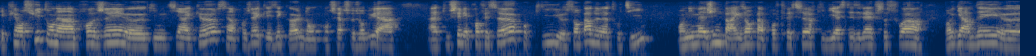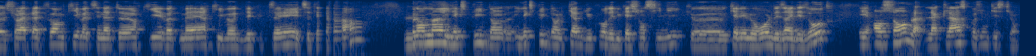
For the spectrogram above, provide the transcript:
Et puis ensuite, on a un projet euh, qui nous tient à cœur, c'est un projet avec les écoles. Donc, on cherche aujourd'hui à, toucher les professeurs pour qu'ils euh, s'emparent de notre outil. On imagine par exemple un professeur qui dit à ses élèves ce soir, regardez sur la plateforme qui est votre sénateur, qui est votre maire, qui est votre député, etc. Le lendemain, il explique dans, il explique dans le cadre du cours d'éducation civique quel est le rôle des uns et des autres et ensemble, la classe pose une question.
